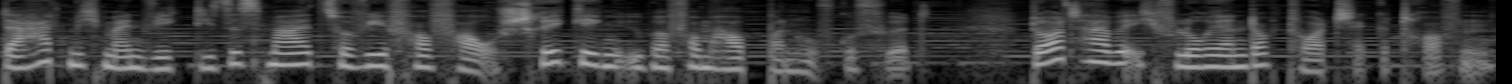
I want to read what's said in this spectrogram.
Da hat mich mein Weg dieses Mal zur WVV schräg gegenüber vom Hauptbahnhof geführt. Dort habe ich Florian Doktorczek getroffen.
